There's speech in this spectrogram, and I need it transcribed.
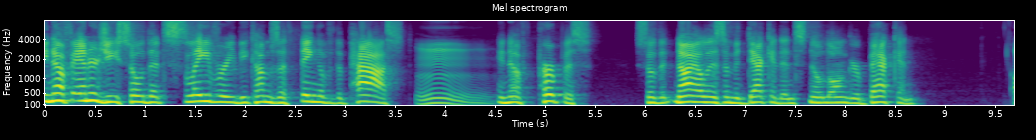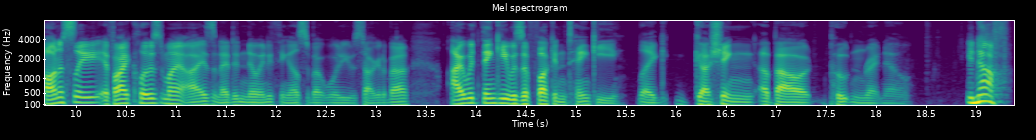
enough energy so that slavery becomes a thing of the past, Mm. enough purpose so that nihilism and decadence no longer beckon. Honestly, if I closed my eyes and I didn't know anything else about what he was talking about, I would think he was a fucking tanky, like gushing about Putin right now. enough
